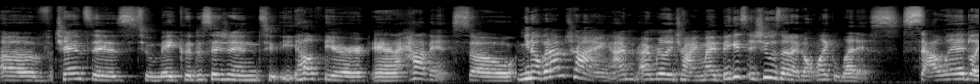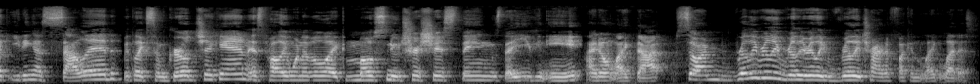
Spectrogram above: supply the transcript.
of chances to make the decision to eat healthier and I haven't. So, you know, but I'm trying. I'm, I'm really trying. My biggest issue is that I don't like lettuce. Salad, like eating a salad with like some grilled chicken is probably one of the like most nutritious things that you can eat. I don't like that. So I'm really, really, really, really, really trying to fucking like lettuce.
